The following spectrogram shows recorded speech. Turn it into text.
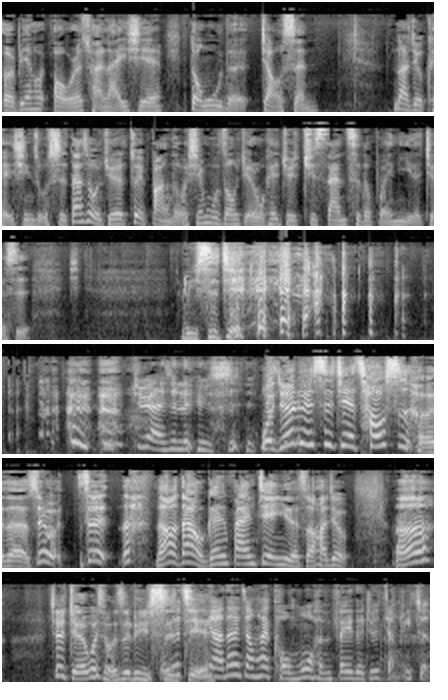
耳边会偶尔传来一些动物的叫声。那就可以新竹市，但是我觉得最棒的，我心目中觉得我可以觉得去三次都不会腻的，就是绿世界。居然是律师，我觉得律师界超适合的，所以我所以那 然后当然我跟帆建议的时候，他就嗯就觉得为什么是绿我世就惊界？讶，但是江太口沫横飞的，就是讲了一整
